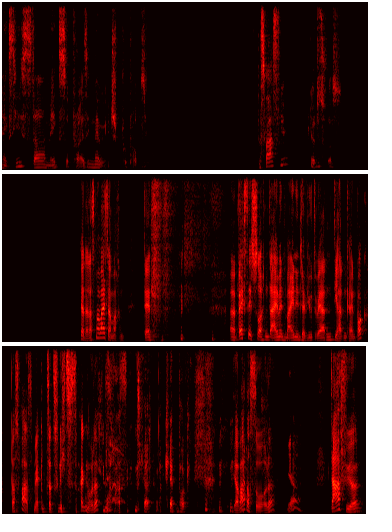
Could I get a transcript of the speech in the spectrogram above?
NXT Star makes surprising marriage proposal. Das war's. Ja, das war's. Ja, dann lass mal weitermachen. Denn äh, Backstage sollten Diamond Mine interviewt werden. Die hatten keinen Bock. Das war's. Mehr gibt's dazu nicht zu sagen, oder? Das war's. Die hat aber keinen Bock. Ja, war doch so, oder? Ja. Dafür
